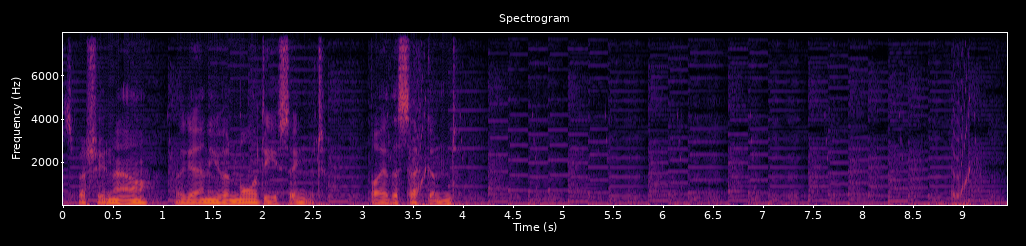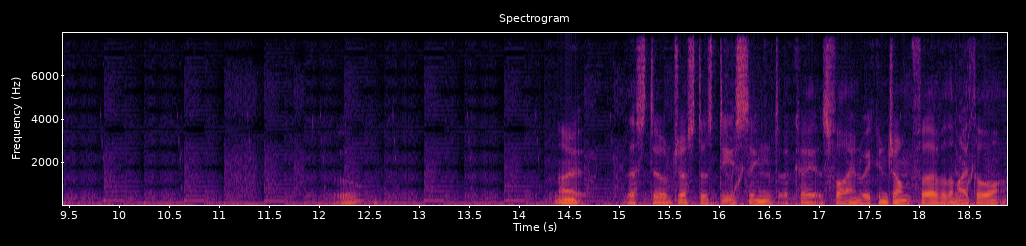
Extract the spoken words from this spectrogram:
Especially now, they're getting even more desynced by the second. Oh. No, they're still just as desynced. Okay, it's fine. We can jump further than I thought.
